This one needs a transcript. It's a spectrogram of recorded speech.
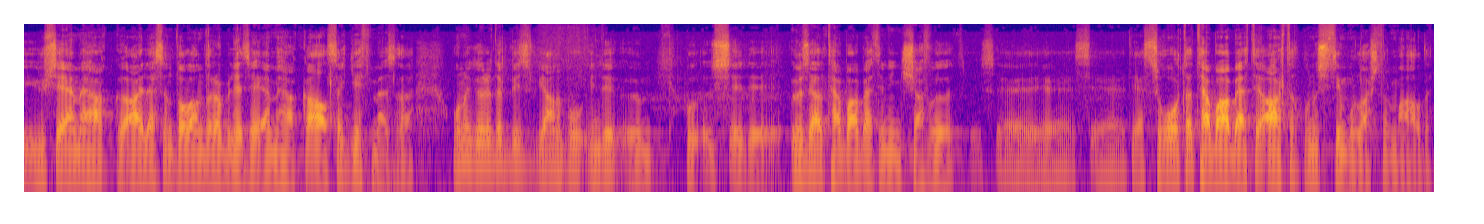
yüksək əmək haqqı, ailəsini dolandıra biləcək əmək haqqı alsa getməz də. Ona görə də biz yəni bu indi bu özəl təbabətin inkişafı deyə sığorta təbabəti artıq bunu stimullaşdırmalıdır.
